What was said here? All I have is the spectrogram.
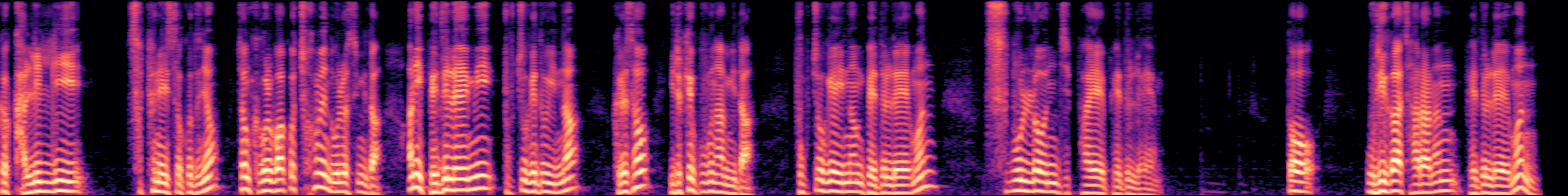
그 갈릴리 서편에 있었거든요. 전 그걸 받고 처음에 놀랐습니다. 아니 베들레헴이 북쪽에도 있나? 그래서 이렇게 구분합니다. 북쪽에 있는 베들레헴은 스불론 지파의 베들레헴. 또 우리가 잘 아는 베들레헴은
